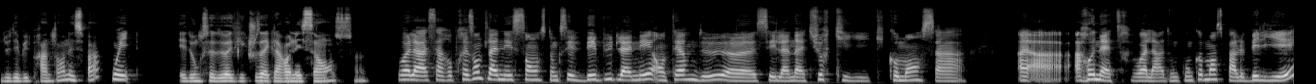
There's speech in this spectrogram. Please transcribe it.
de début de printemps, n'est-ce pas? Oui. Et donc ça doit être quelque chose avec la Renaissance. Voilà, ça représente la naissance. Donc c'est le début de l'année en termes de, c'est la nature qui, qui commence à, à, à, renaître. Voilà, donc on commence par le bélier.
